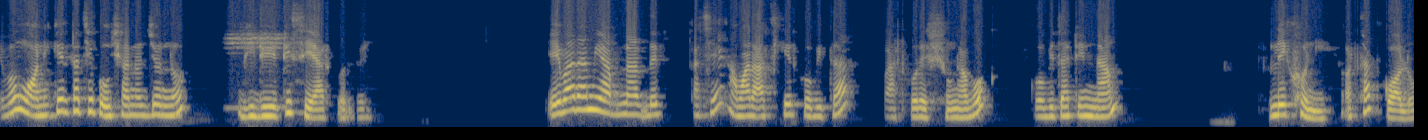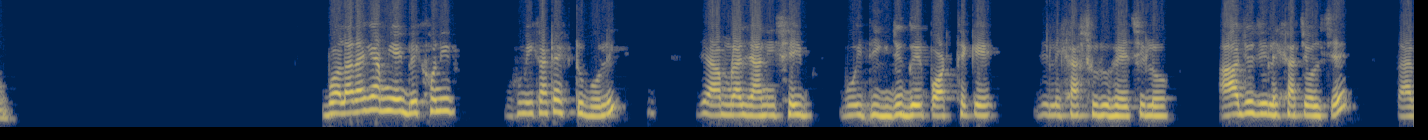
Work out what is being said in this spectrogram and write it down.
এবং অনেকের কাছে পৌঁছানোর জন্য ভিডিওটি শেয়ার করবেন। এবার আমি আপনাদের কাছে আমার আজকের কবিতা পাঠ করে শোনাবো। কবিতাটির নাম লেখনী, অর্থাৎ কলম। বলার আগে আমি এই লেখনীর ভূমিকাটা একটু বলি, যে আমরা জানি সেই বৈদিক যুগের পর থেকে যে লেখা শুরু হয়েছিল, আজও যে লেখা চলছে, তার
